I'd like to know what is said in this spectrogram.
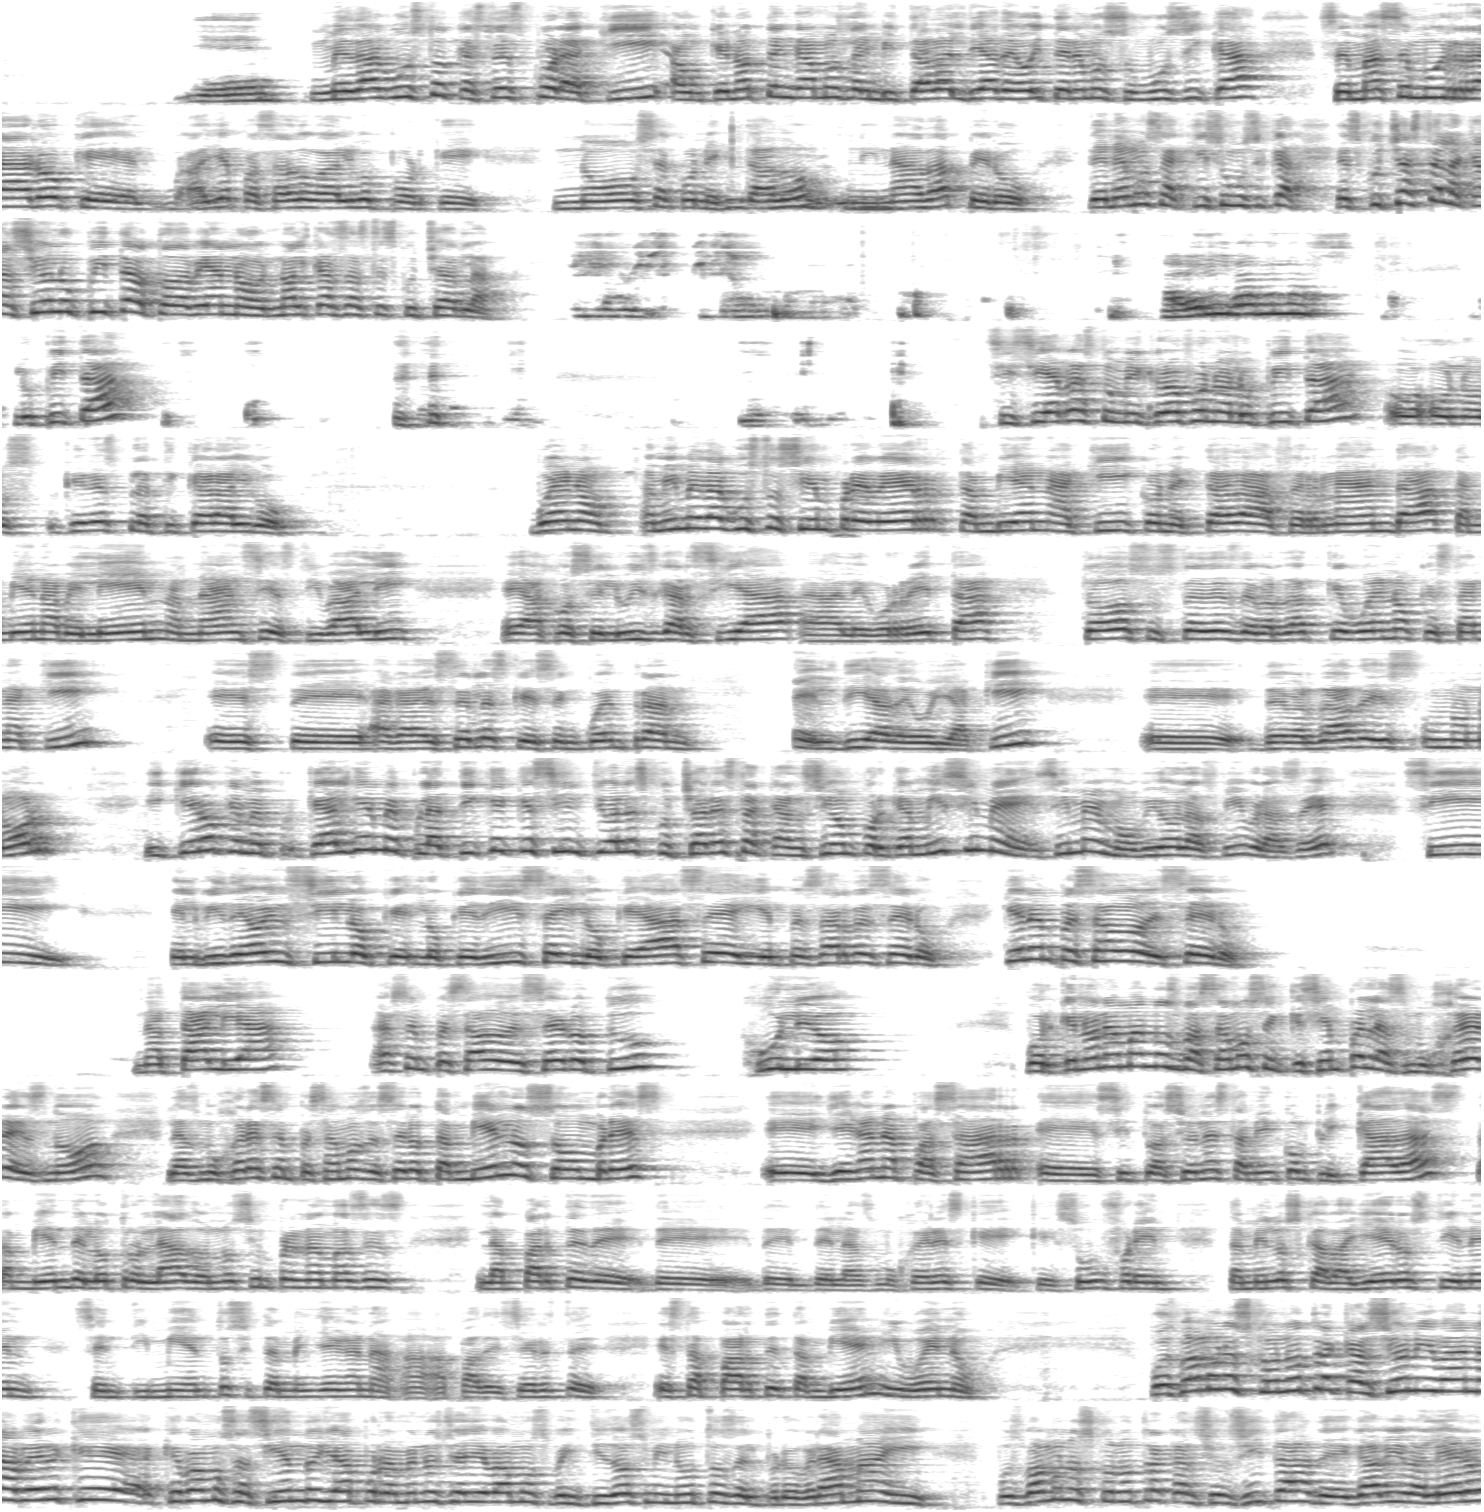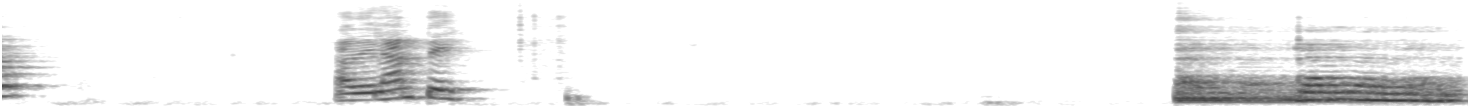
Bien. Me da gusto que estés por aquí, aunque no tengamos la invitada el día de hoy, tenemos su música. Se me hace muy raro que haya pasado algo porque no se ha conectado ni nada, pero tenemos aquí su música. ¿Escuchaste la canción, Lupita, o todavía no? ¿No alcanzaste a escucharla? Areli, vámonos. ¿Lupita? Si cierras tu micrófono, Lupita, o, nos quieres platicar algo. Bueno, a mí me da gusto siempre ver también aquí conectada a Fernanda, también a Belén, a Nancy, a Estivali, eh, a José Luis García, a Legorreta, todos ustedes de verdad qué bueno que están aquí. Este, agradecerles que se encuentran el día de hoy aquí. Eh, de verdad es un honor. Y quiero que, me, que alguien me platique qué sintió al escuchar esta canción, porque a mí sí me, sí me movió las fibras, ¿eh? Sí, el video en sí, lo que, lo que dice y lo que hace y empezar de cero. ¿Quién ha empezado de cero? Natalia, ¿has empezado de cero tú? Julio. Porque no nada más nos basamos en que siempre las mujeres, ¿no? Las mujeres empezamos de cero. También los hombres eh, llegan a pasar eh, situaciones también complicadas, también del otro lado, no siempre nada más es la parte de, de, de, las mujeres que, que, sufren, también los caballeros tienen sentimientos y también llegan a, a, padecer este, esta parte también, y bueno, pues vámonos con otra canción y van a ver qué, qué vamos haciendo. Ya por lo menos ya llevamos 22 minutos del programa y pues vámonos con otra cancioncita de Gaby Valero. Adelante. Gaby Valero.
